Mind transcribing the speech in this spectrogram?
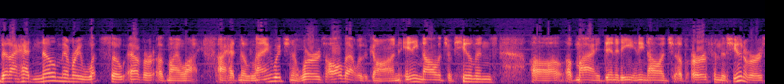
that I had no memory whatsoever of my life. I had no language, no words, all that was gone. Any knowledge of humans, uh, of my identity, any knowledge of Earth and this universe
